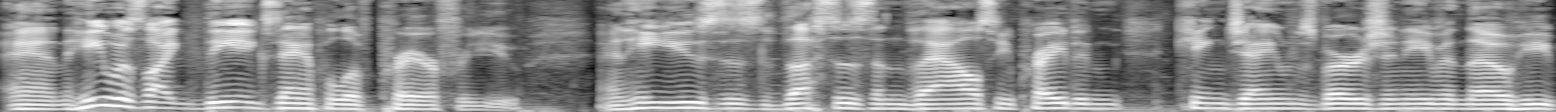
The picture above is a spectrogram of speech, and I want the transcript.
and he was like the example of prayer for you and he uses thuses and thous. He prayed in King James version, even though he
